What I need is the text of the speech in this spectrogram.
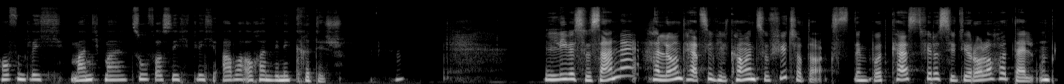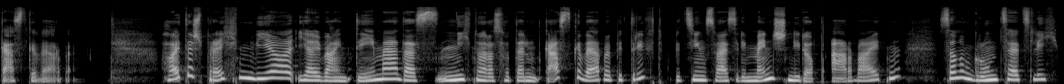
hoffentlich manchmal zuversichtlich, aber auch ein wenig kritisch. Liebe Susanne, hallo und herzlich willkommen zu Future Talks, dem Podcast für das Südtiroler Hotel- und Gastgewerbe. Heute sprechen wir ja über ein Thema, das nicht nur das Hotel- und Gastgewerbe betrifft, beziehungsweise die Menschen, die dort arbeiten, sondern grundsätzlich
